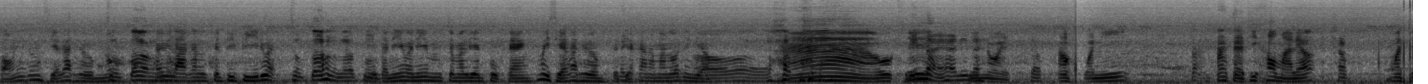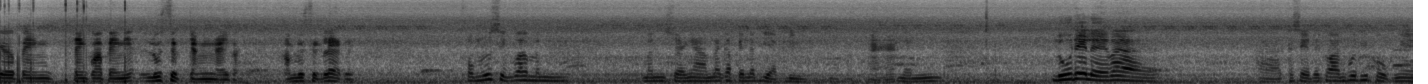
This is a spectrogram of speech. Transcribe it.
.2 นี่ต้องเสียค่าเทอมเนาะถูกต้องใช้เวลากันเป็นปีๆด้วยถูกต้องครับพี่ตอนนี้วันนี้จะมาเรียนปลูกแตงไม่เสียค่าเทอมแต่เสียค่าน้ำมันรถอย่างเดียวอ๋อครับ อ่าโอเคนิดหน่อยฮะนิดหน่อยหน่อยครับเอาวันนี้ตั้งตั้งแต่ที่เข้ามาแล้วครับ มาเจอแปลงแตงกวาแปลงนี้รู้สึกยังไงก่อนความรู้สึกแรกเลย ผมรู้สึกว่ามันมันสวยงามแล้วก็เป็นระเบียบดี อ่าฮะเหมือนรู้ได้เลยว่าอ่า เกษตรกรผู้ที่ปลูกเนี่ย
